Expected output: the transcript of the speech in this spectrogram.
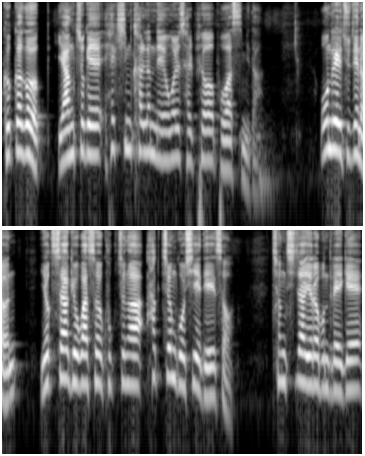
극과 극 양쪽의 핵심 칼럼 내용을 살펴보았습니다. 오늘의 주제는 역사 교과서 국정화 학정고시에 대해서 청취자 여러분들에게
